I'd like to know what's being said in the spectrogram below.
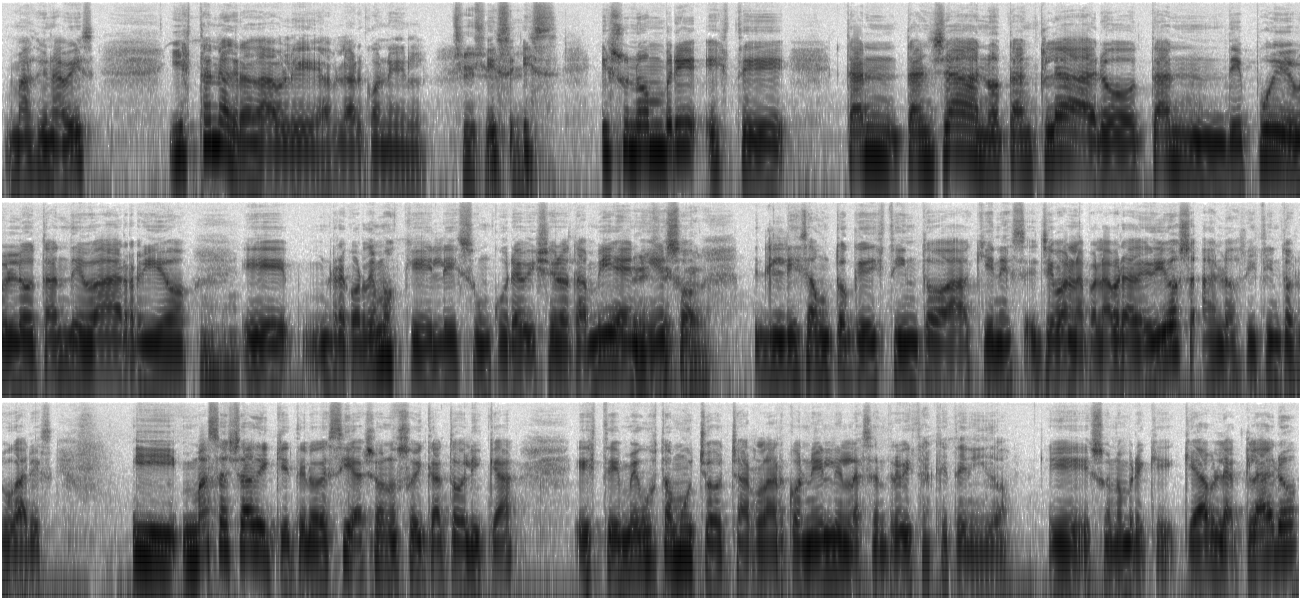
más de una vez, y es tan agradable hablar con él. Sí, sí, es, sí. es, es un hombre este, tan, tan llano, tan claro, tan de pueblo, tan de barrio. eh, recordemos que él es un cura villero también Sí, y sí, eso claro. les da un toque distinto a quienes llevan la palabra de Dios a los distintos lugares. Y más allá de que te lo decía, yo no soy católica, este, me gusta mucho charlar con él en las entrevistas que he tenido. Eh, es un hombre que, que, habla claro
